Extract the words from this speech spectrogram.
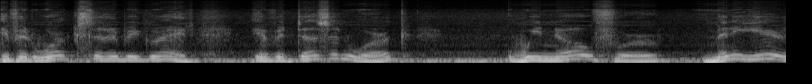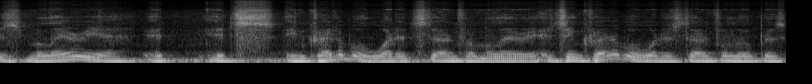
If it works, that'd be great. If it doesn't work, we know for many years malaria, it, it's incredible what it's done for malaria. It's incredible what it's done for lupus,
